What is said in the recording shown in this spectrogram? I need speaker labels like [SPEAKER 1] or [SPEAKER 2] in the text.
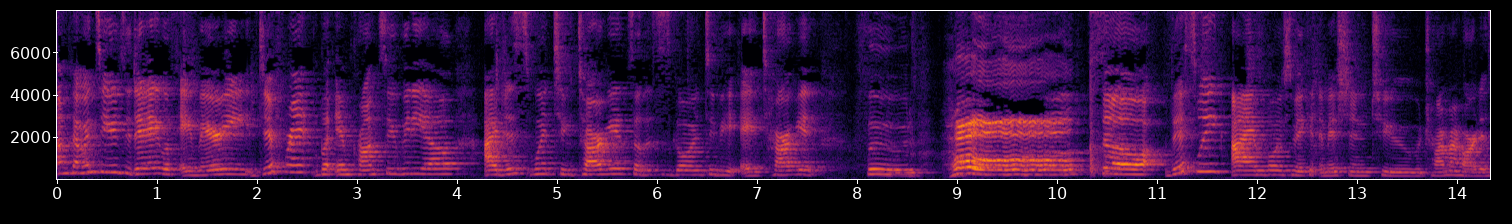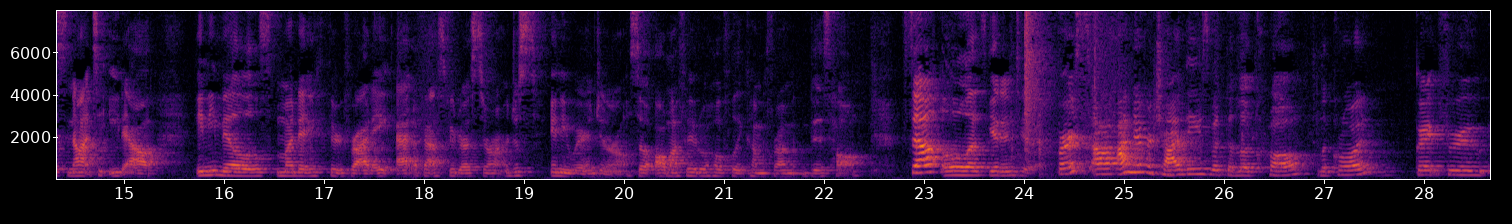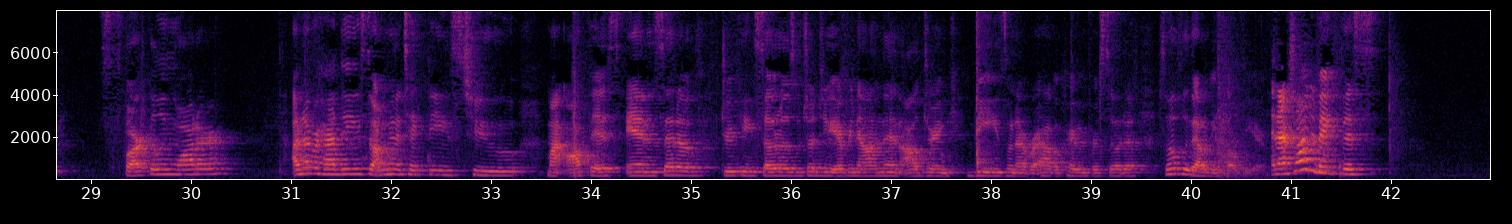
[SPEAKER 1] I'm coming to you today with a very different but impromptu video. I just went to Target, so this is going to be a Target food haul. So this week I'm going to make it a mission to try my hardest not to eat out any meals Monday through Friday at a fast food restaurant or just anywhere in general. So all my food will hopefully come from this haul. So let's get into it. First off, I've never tried these, but the LaCroix, LaCroix grapefruit sparkling water. I've never had these, so I'm gonna take these to my office and instead of drinking sodas, which I do every now and then, I'll drink these whenever I have a craving for soda. So hopefully that'll be healthier. And I tried to make this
